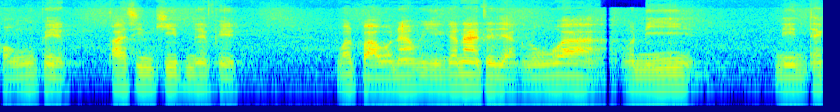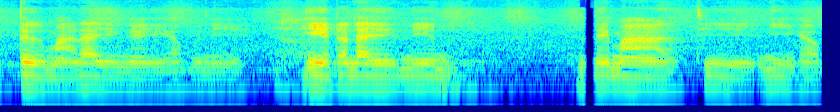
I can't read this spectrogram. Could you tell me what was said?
ของเพจพาชินคลิปในเพจวัดป่าวนาพิยินก็น่าจะอยากรู้ว่า วันนี้เนนแท็กเตอร์มาได้ยังไงครับ วันนี้ เหตุอะไรเนนได้มาที่นี่ครับ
